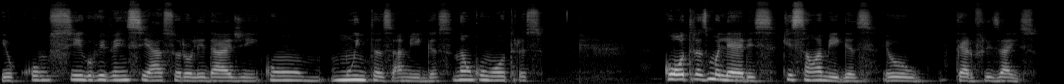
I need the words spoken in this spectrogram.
eu consigo vivenciar a sororidade com muitas amigas, não com outras, com outras mulheres que são amigas. Eu quero frisar isso.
